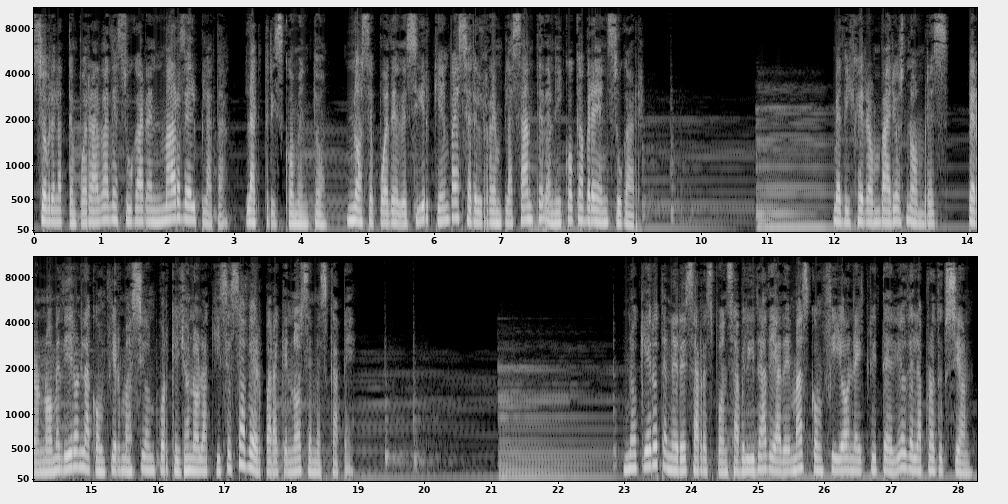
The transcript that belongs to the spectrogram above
Sobre la temporada de Sugar en Mar del Plata, la actriz comentó, no se puede decir quién va a ser el reemplazante de Nico Cabré en Sugar. Me dijeron varios nombres, pero no me dieron la confirmación porque yo no la quise saber para que no se me escape. No quiero tener esa responsabilidad y además confío en el criterio de la producción.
